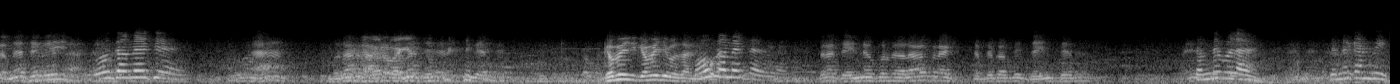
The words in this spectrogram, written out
ગમે છે ભાઈ? બહુ ગમે છે. હા? ગમે છે. ગમે છે ગમે છે બહુ ગમે છે પેલા જૈન ને ઉપર બોલાવે પેલા ચંદ્રકાંતભાઈ જૈન છે ને? તમને બોલાવે. ચંદ્રકાંતભાઈ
